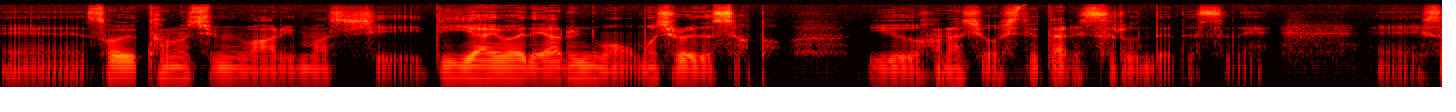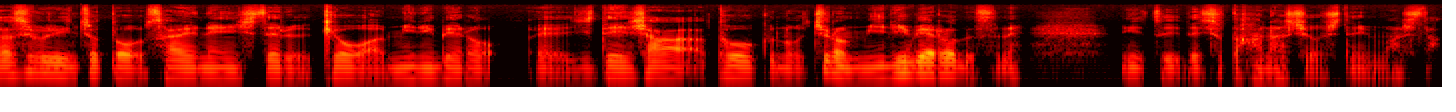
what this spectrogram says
えー、そういう楽しみもありますし DIY でやるにも面白いですよという話をしてたりするんでですね、え、久しぶりにちょっと再燃してる今日はミニベロ、え、自転車トークのうちのミニベロですね。についてちょっと話をしてみました。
